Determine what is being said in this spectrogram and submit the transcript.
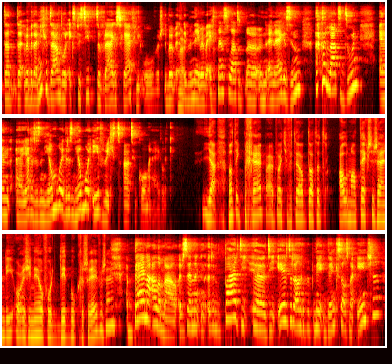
dat, dat, we hebben dat niet gedaan door expliciet te vragen, schrijf hierover. We, nee. nee, we hebben echt mensen laten, uh, hun, eigen zin laten doen. En uh, ja, er is, een heel mooi, er is een heel mooi evenwicht uitgekomen eigenlijk. Ja, want ik begrijp uit wat je vertelt dat het allemaal teksten zijn die origineel voor dit boek geschreven zijn? Bijna allemaal. Er zijn een, een paar die, uh, die eerder al gepubliceerd... Nee, ik denk zelfs maar eentje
